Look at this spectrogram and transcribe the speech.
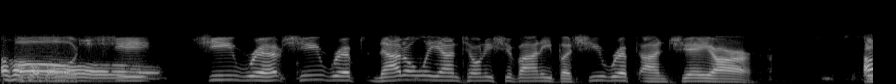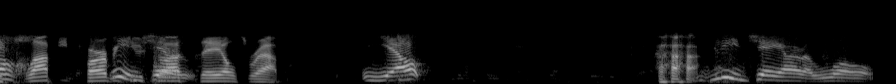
Oh, she she ripped she ripped not only on Tony Schiavone but she ripped on Jr. A Oh, sloppy barbecue sauce Joe. sales rep. Yep. Leave Jr. alone.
